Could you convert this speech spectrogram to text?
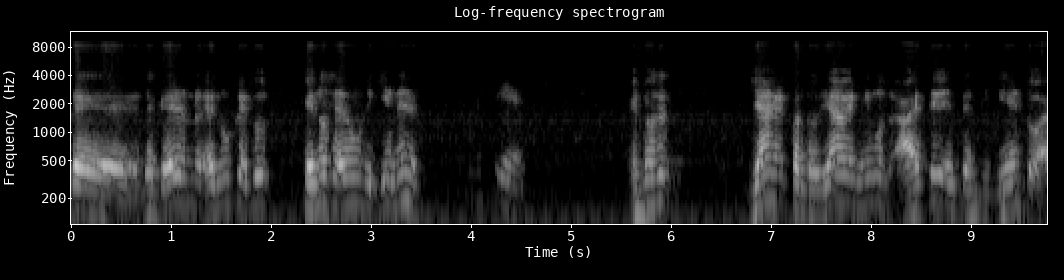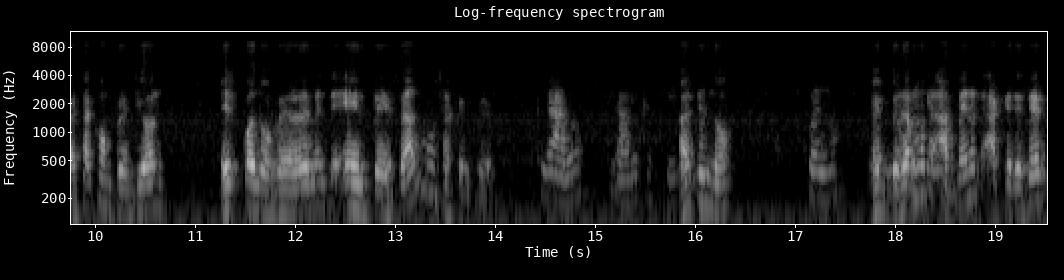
de, de creer en, en, un Jesús que no sabemos ni quién es. Así es. Entonces, ya cuando ya venimos a este entendimiento, a esta comprensión, es cuando verdaderamente empezamos a crecer. Claro, claro que sí. Antes no. Pues no. Empezamos apenas a crecer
